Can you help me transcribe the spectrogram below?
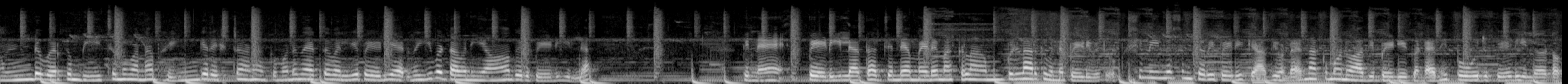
രണ്ട് പേർക്കും ബീച്ച് എന്ന് പറഞ്ഞാൽ ഭയങ്കര ഇഷ്ടമാണ്. അക്കുമോന് നേരത്തെ വലിയ പേടിയായിരുന്നു. ഈ വട്ടം അവന് യാതൊരു പേടിയില്ല. പിന്നെ പേടിയില്ലാത്ത അച്ഛന്റെ അമ്മയുടെ മക്കളാകുമ്പോൾ പിള്ളേർക്ക് പിന്നെ പേടി വരുമോ പക്ഷെ മീനസും ചെറിയ പേടിയൊക്കെ ആദ്യം ഉണ്ടായിരുന്നു. അക്കുമോനും ആദ്യം പേടിയൊക്കെ ഉണ്ടായിരുന്നു. ഇപ്പോൾ ഒരു പേടിയില്ല കേട്ടോ.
